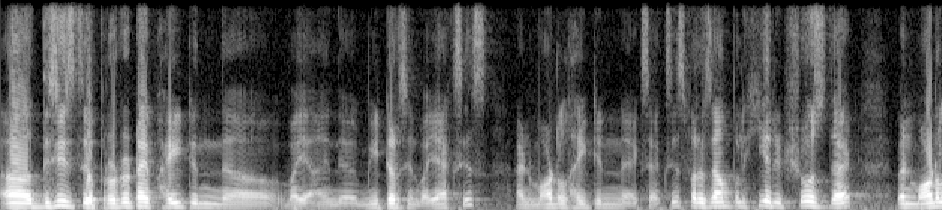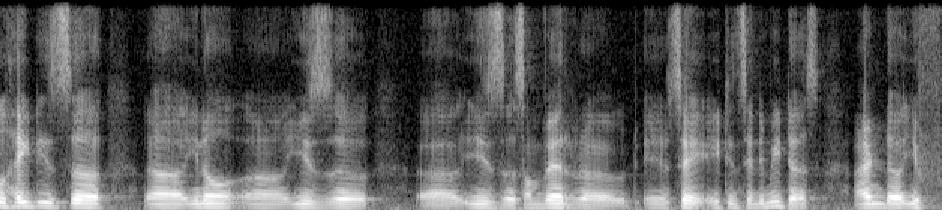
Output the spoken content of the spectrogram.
uh, this is the prototype height in, uh, in meters in y axis and model height in x axis. For example, here it shows that when model height is uh, uh, you know uh, is uh, is somewhere say 18 centimeters and if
